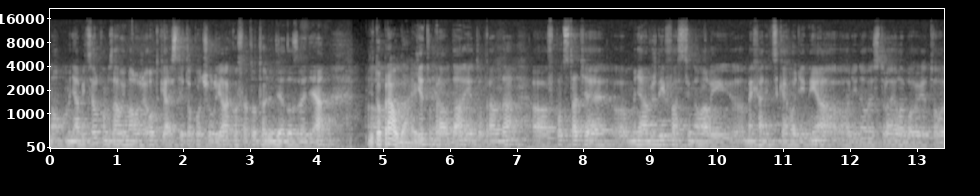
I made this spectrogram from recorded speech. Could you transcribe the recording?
No, mňa by celkom zaujímalo, že odkiaľ ste to počuli, ako sa toto ľudia dozvedia. Je to pravda, hej? Je to pravda, je to pravda. V podstate e, mňa vždy fascinovali e, mechanické hodiny a hodinové stroje, lebo je to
